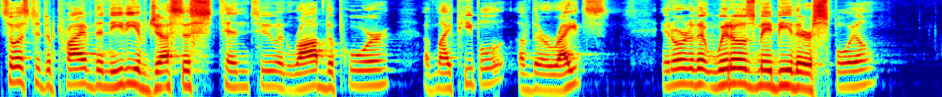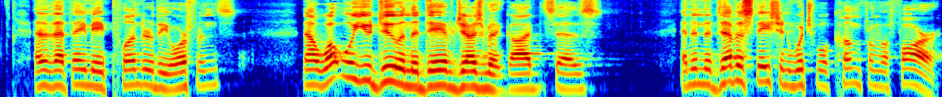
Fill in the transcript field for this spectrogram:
so as to deprive the needy of justice, tend to, and rob the poor of my people of their rights, in order that widows may be their spoil, and that they may plunder the orphans. Now, what will you do in the day of judgment, God says, and in the devastation which will come from afar?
